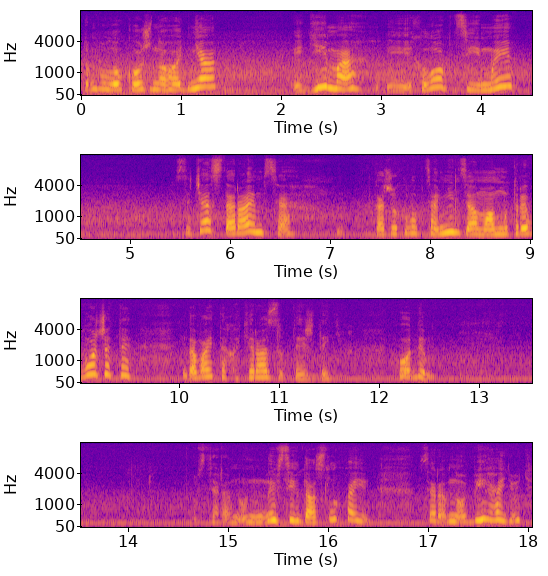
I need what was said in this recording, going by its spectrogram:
То було кожного дня і Діма, і хлопці, і ми. Зараз стараємося. Кажу хлопцям, нельзя маму тривожити. Давайте хоч раз у тиждень ходимо все одно не завжди слухають, все одно бігають.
